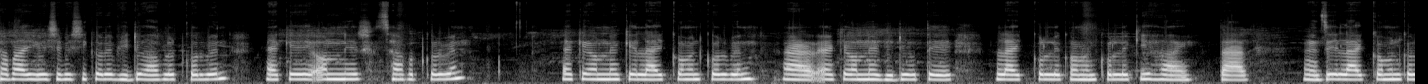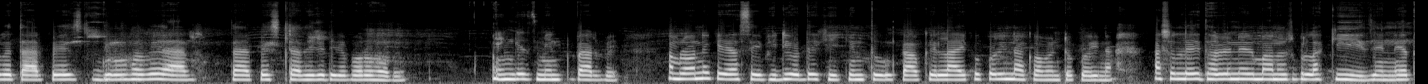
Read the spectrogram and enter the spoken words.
সবাই বেশি বেশি করে ভিডিও আপলোড করবেন। একে অন্যের সাপোর্ট করবেন। একে অন্যকে লাইক কমেন্ট করবেন। আর একে অন্যের ভিডিওতে লাইক করলে কমেন্ট করলে কি হয়? তার, যে লাইক কমেন্ট করবে তার পেজ গ্রো হবে আর তার পেজটা ধীরে ধীরে বড় হবে। এঙ্গেজমেন্ট বাড়বে। আমরা অনেকে আছি, ভিডিও দেখি, কিন্তু কাউকে লাইকও করি না কমেন্টও করি না। আসলে এই ধরনের মানুষগুলা কি যে এত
